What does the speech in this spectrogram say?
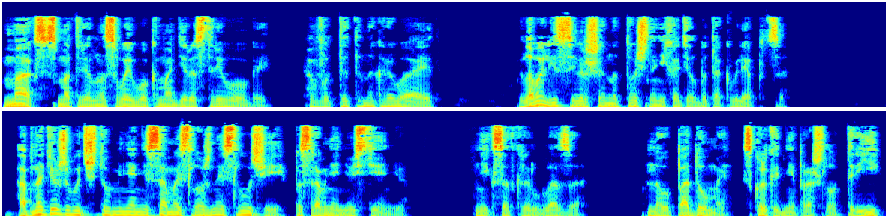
Макс смотрел на своего командира с тревогой. Вот это накрывает. Глава лиц совершенно точно не хотел бы так вляпаться. Обнадеживает, что у меня не самый сложный случай по сравнению с тенью. Никс открыл глаза. Ну, подумай, сколько дней прошло? Три?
